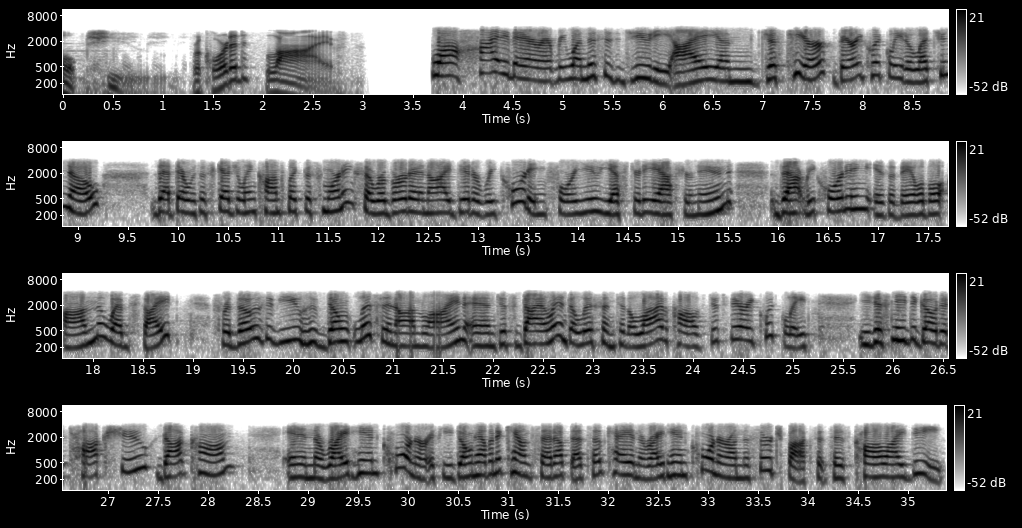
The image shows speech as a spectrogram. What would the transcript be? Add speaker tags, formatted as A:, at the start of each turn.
A: Talk Show.
B: Recorded live.
C: Well, hi there, everyone. This is Judy. I am just here very quickly to let you know that there was a scheduling conflict this morning. So, Roberta and I did a recording for you yesterday afternoon. That recording is available on the website. For those of you who don't listen online and just dial in to listen to the live calls, just very quickly, you just need to go to talkshoe.com and in the right hand corner, if you don't have an account set up, that's okay. In the right hand corner on the search box, it says call ID.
